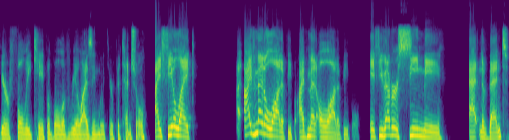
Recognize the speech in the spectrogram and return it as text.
you're fully capable of realizing with your potential. I feel like I've met a lot of people. I've met a lot of people. If you've ever seen me at an event,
